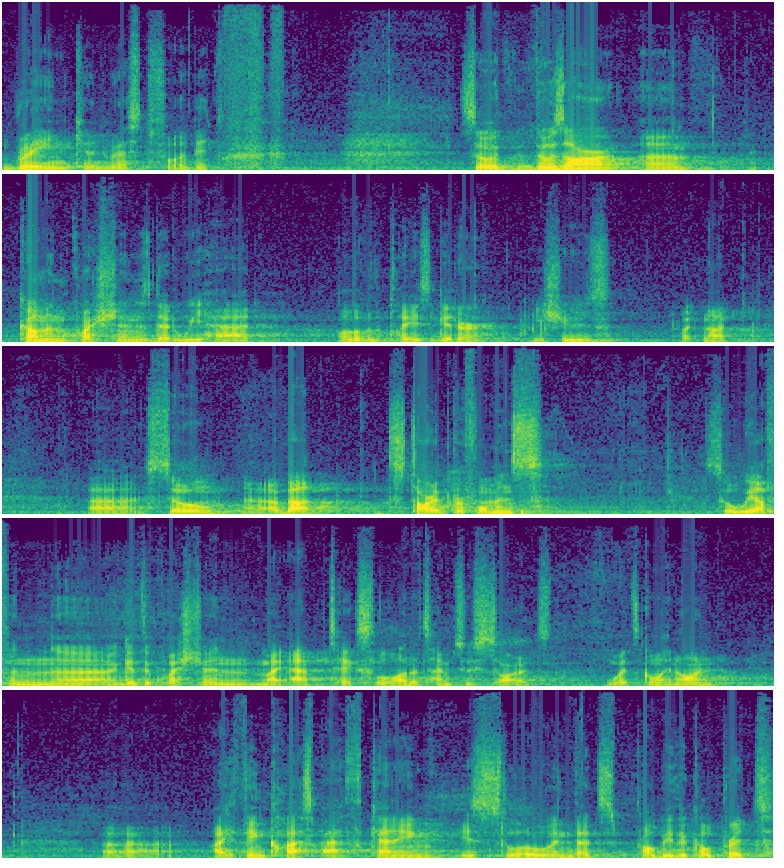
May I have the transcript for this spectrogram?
brain can rest for a bit. so those are um, common questions that we had all over the place, Gitter issues, whatnot. Uh, so uh, about startup performance, so we often uh, get the question, my app takes a lot of time to start. What's going on? Uh, I think class path scanning is slow, and that's probably the culprit.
